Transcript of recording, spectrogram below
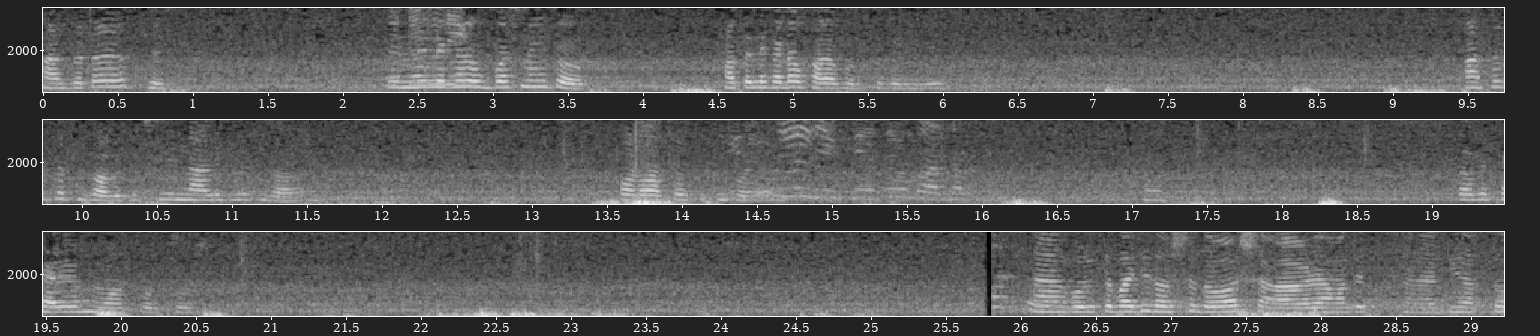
হাত ব্যথা যাচ্ছে পেন দিয়ে লেখার অভ্যাস নেই তো। হাতে লেখাটাও খারাপ হচ্ছে পেন দিয়ে। আস্তে আস্তে ঠিক হবে কিছুদিন না লিখলে ঠিক হবে। পড়ো আস্তে আস্তে ঠিক হয়ে যাবে। হ্যাঁ। কালকে স্যারের হোমওয়ার্ক করছে ওর। হ্যাঁ গড়িতে বাজে দশটা দশ, আর আমাদের তো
